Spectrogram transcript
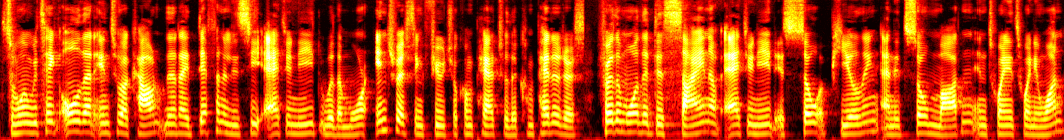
So when we take all that into account, then I definitely see AdYouNeed with a more interesting future compared to the competitors. Furthermore, the design of AdYouNeed is so appealing and it's so modern in 2021,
